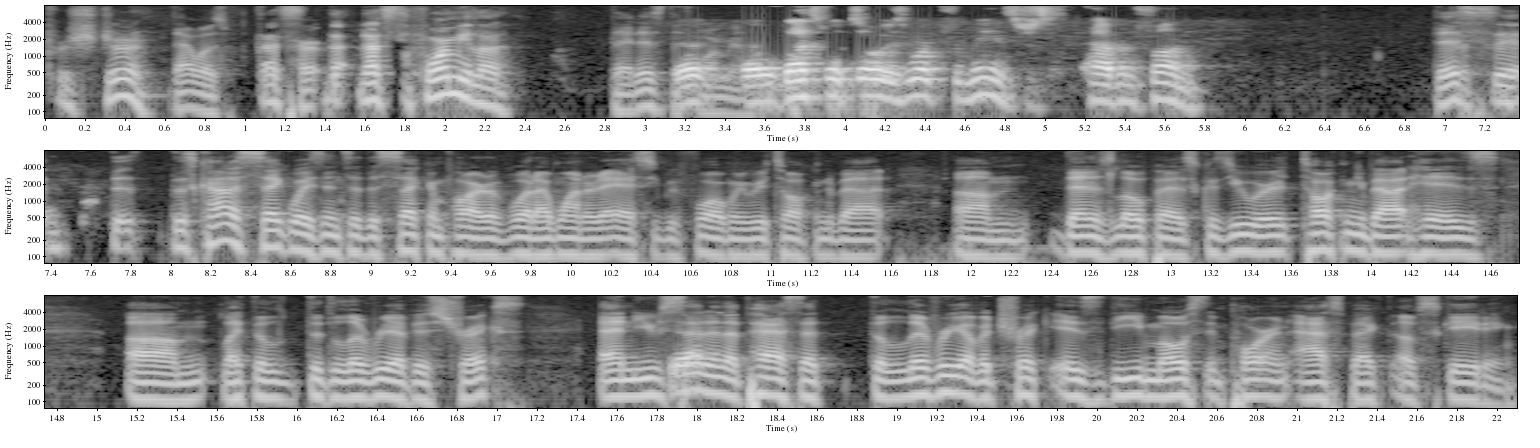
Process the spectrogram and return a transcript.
For sure. That was that's per- that, that's the formula. That is the that, formula. That's what's always worked for me. It's just having fun. This, this, this kind of segues into the second part of what I wanted to ask you before when we were talking about um, Dennis Lopez because you were talking about his um, like the, the delivery of his tricks, and you said yeah. in the past that delivery of a trick is the most important aspect of skating.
